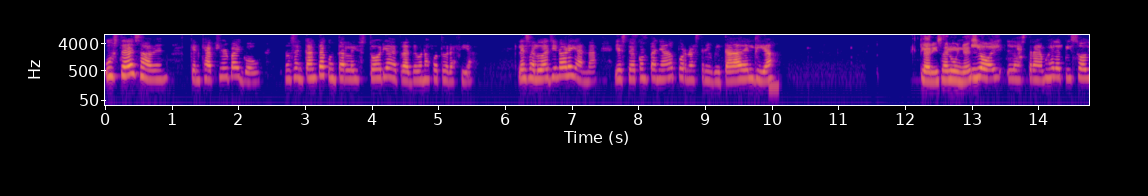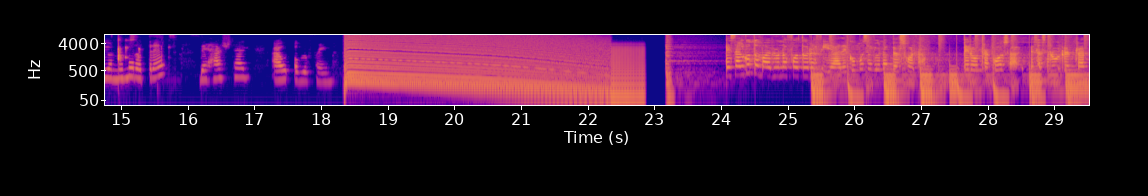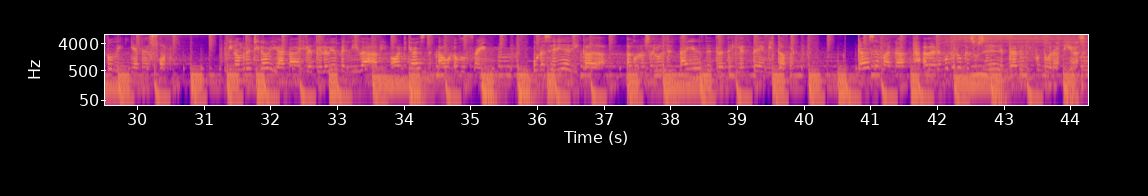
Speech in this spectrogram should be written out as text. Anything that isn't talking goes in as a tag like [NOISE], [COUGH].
Ustedes saben que en Capture by Go nos encanta contar la historia detrás de una fotografía. Les saluda Gina Orellana y estoy acompañada por nuestra invitada del día, Clarisa Núñez. Y hoy les traemos el episodio número 3 de hashtag Out of the Frame. Es algo tomar una fotografía de cómo se ve una persona pero otra cosa es hacer un retrato de quiénes son. Mi nombre es Gina Oriana y le doy la bienvenida a mi podcast Out of the Frame, una serie dedicada a conocer los detalles detrás del lente de mi cámara. Cada semana hablaremos de lo que sucede detrás de mis fotografías,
